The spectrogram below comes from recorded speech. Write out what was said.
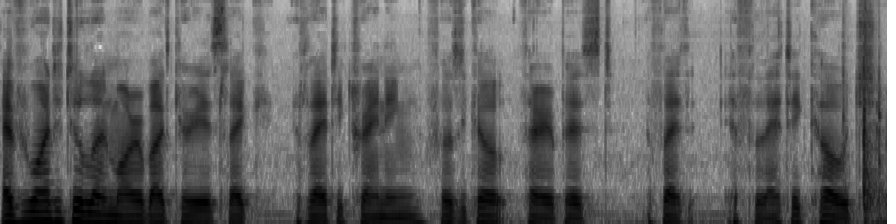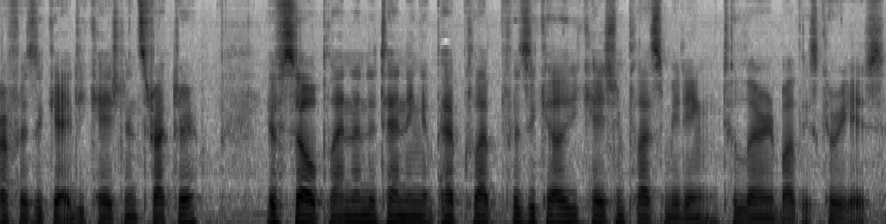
Have you wanted to learn more about careers like athletic training, physical therapist, athletic, athletic coach, or physical education instructor? If so, plan on attending a PEP Club Physical Education Plus meeting to learn about these careers.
